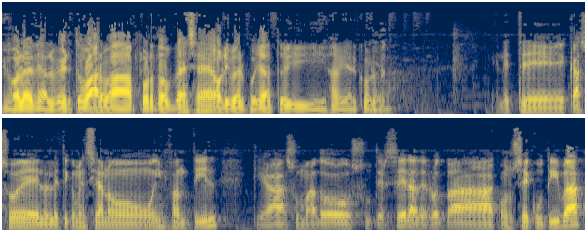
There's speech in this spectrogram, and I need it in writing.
Goles de Alberto Barba por dos veces, Oliver Pollato y Javier Córdoba. En este caso, el Atlético Menciano Infantil, que ha sumado su tercera derrota consecutiva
